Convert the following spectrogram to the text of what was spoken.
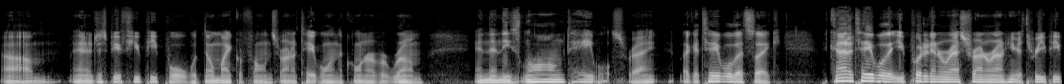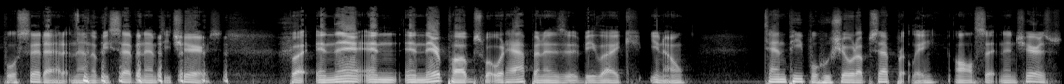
um, and it'd just be a few people with no microphones around a table in the corner of a room. And then these long tables, right? Like a table that's like the kind of table that you put it in a restaurant around here, three people sit at it, and then there'll be seven empty chairs. But in their in in their pubs, what would happen is it'd be like you know, ten people who showed up separately, all sitting in chairs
